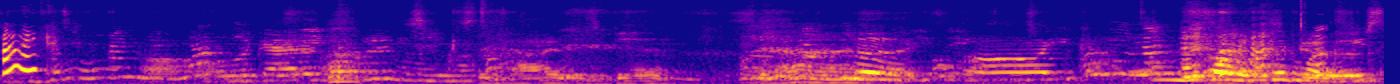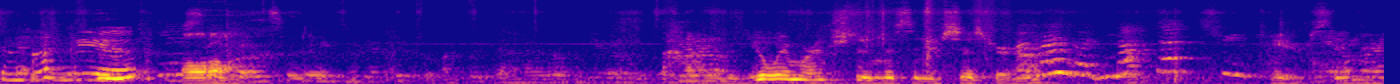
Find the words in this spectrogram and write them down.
Hi. Oh, look at it. Say hi, Elizabeth. Say hi. Oh, you got Oh, you got a good one. You send it to me? Yeah. Oh, hi. You're way more interested in this than your sister, huh? Here, stand there.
